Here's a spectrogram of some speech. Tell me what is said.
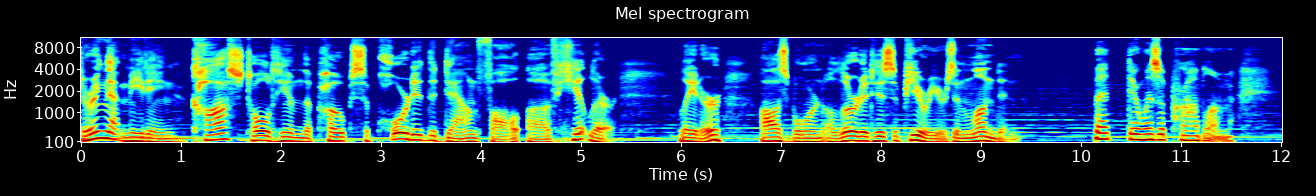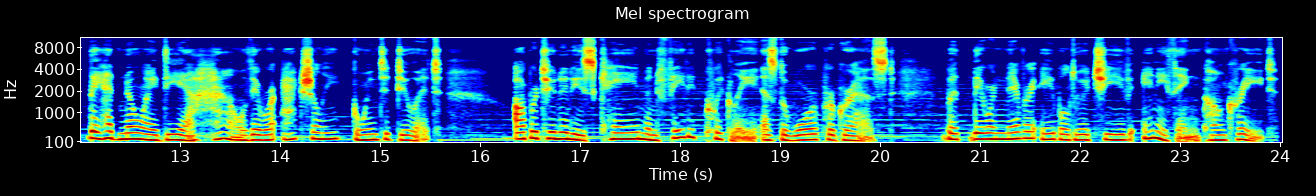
During that meeting, Kaas told him the Pope supported the downfall of Hitler. Later, Osborne alerted his superiors in London. But there was a problem. They had no idea how they were actually going to do it. Opportunities came and faded quickly as the war progressed, but they were never able to achieve anything concrete.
